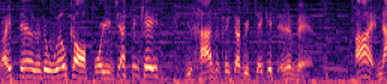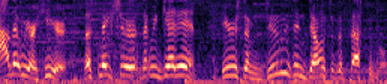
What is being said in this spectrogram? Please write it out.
Right there, there's a will call for you just in case you haven't picked up your tickets in advance. All right, now that we are here, let's make sure that we get in. Here are some do's and don'ts of the festival.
